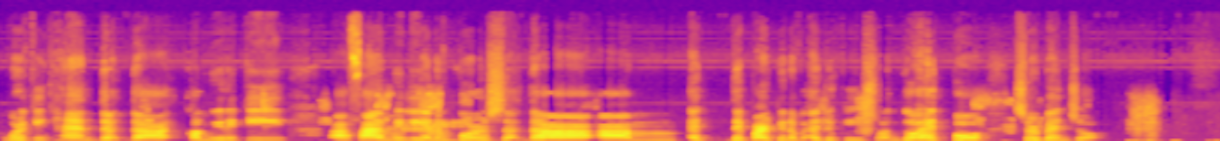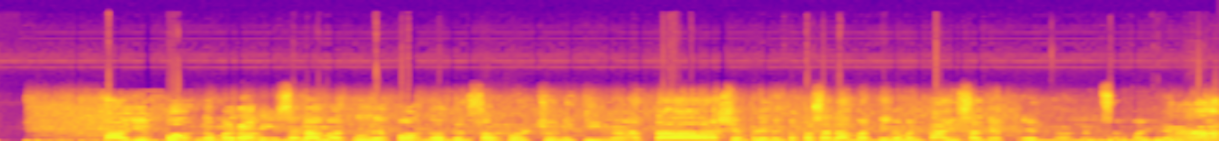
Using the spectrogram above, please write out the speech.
working hand the, the community, uh, family and of course the um, Department of Education. Go ahead po Sir Benjo. Ah, yun po, no, maraming salamat una po no doon sa opportunity no at ah, syempre nagpapasalamat din naman tayo sa DepEd no doon sa pag ah,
